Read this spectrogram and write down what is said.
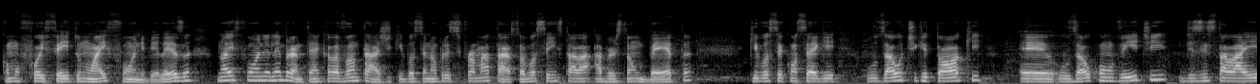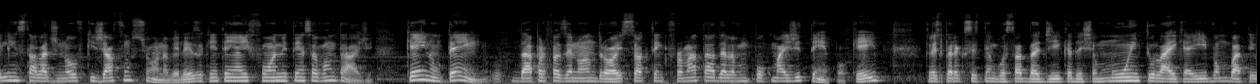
como foi feito no iPhone, beleza? No iPhone, lembrando, tem aquela vantagem que você não precisa formatar, só você instalar a versão beta, que você consegue usar o TikTok, é, usar o convite, desinstalar ele e instalar de novo que já funciona, beleza? Quem tem iPhone tem essa vantagem. Quem não tem, dá para fazer no Android, só que tem que formatar, leva um pouco mais de tempo, ok? Então espero que vocês tenham gostado da dica, deixa muito like aí, vamos bater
